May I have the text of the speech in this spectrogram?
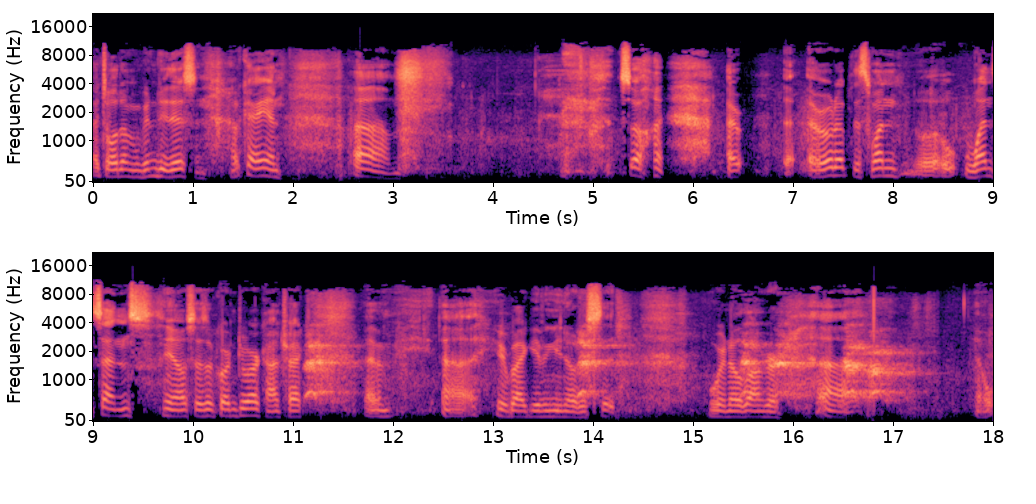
I told him I'm going to do this, and okay, and um, so I, I wrote up this one one sentence. You know, says according to our contract, I'm uh, hereby giving you notice that we're no longer uh, you know,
